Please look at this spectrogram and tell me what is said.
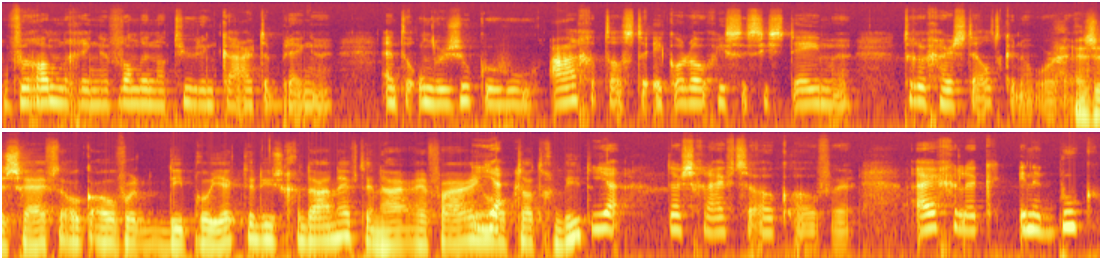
veranderingen van de natuur in kaart te brengen en te onderzoeken hoe aangetaste ecologische systemen terug hersteld kunnen worden. En ze schrijft ook over die projecten die ze gedaan heeft en haar ervaringen ja, op dat gebied? Ja, daar schrijft ze ook over. Eigenlijk in het boek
